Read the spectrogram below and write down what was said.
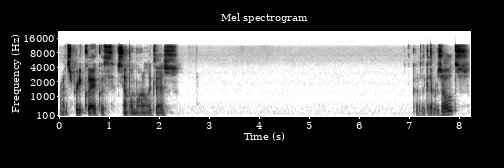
Runs pretty quick with simple model like this. Go look at the results.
